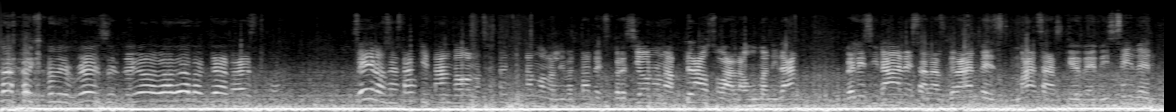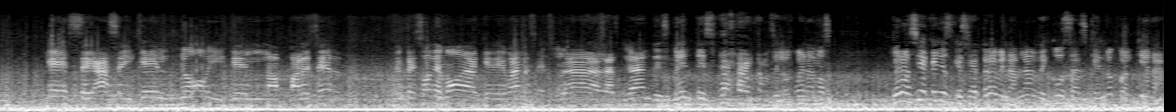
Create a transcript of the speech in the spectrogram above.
Qué difícil. Ya no quiero esto. Sí, nos están quitando, nos están quitando la libertad de expresión. Un aplauso a la humanidad. Felicidades a las grandes masas que de- deciden qué se hace y qué no. Y que al parecer empezó de moda que van a censurar a las grandes mentes, como si lo fuéramos. Pero así aquellos que se atreven a hablar de cosas que no cualquiera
